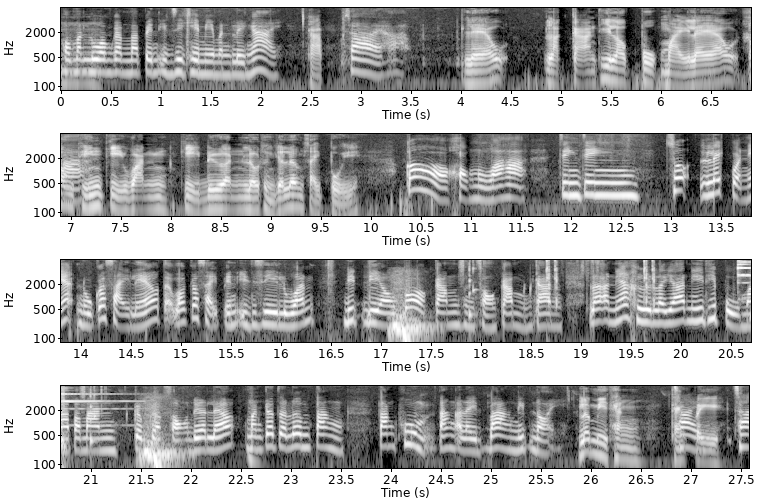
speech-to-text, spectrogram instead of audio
พอมันรวมกันมาเป็นอินทรีย์เคมีมันเลยง่าย ครับ ใช่ค่ะ แล้วหลักการที่เราปลูกใหม่แล้ว ต้องค่ะ ทิ้งกี่วันกี่เดือนเราถึงจะเริ่มใส่ปุ๋ย ก็ของหนูอะค่ะ จริงๆช่วงเล็กกว่าเนี้ยหนูก็ใส่แล้ว แต่ว่าก็ใส่เป็นอินทรีย์ล้วนนิดเดียวก็กำถึงสองกำเหมือนกัน แล้วอันเนี้ยคือระยะนี้ที่ปลูกมาประมาณเกือบเกือบๆสองเดือนแล้ว มันก็จะเริ่มตั้งตั้งพุ่มตั้งอะไรบ้างนิดหน่อย เริ่มมีแทงแทงใช่ปลีใช่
